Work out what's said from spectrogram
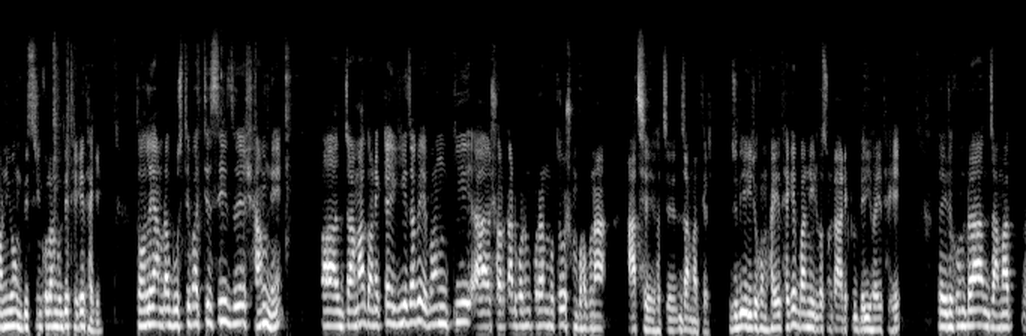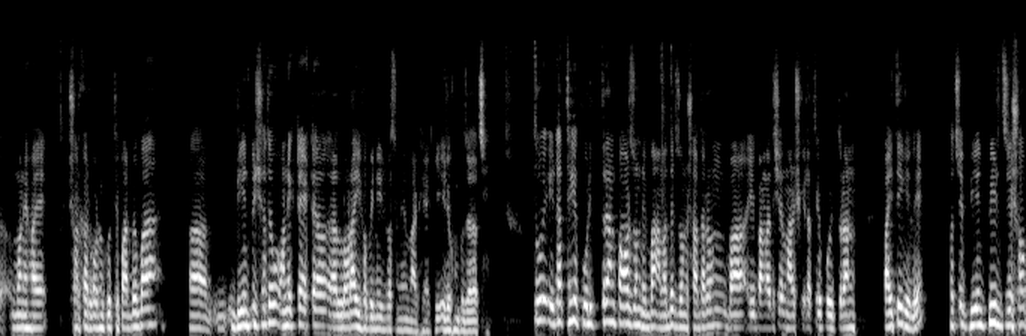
অনিয়ম বিশৃঙ্খলার মধ্যে থেকে থাকে, তাহলে আমরা বুঝতে পারতেছি যে সামনে জামাত অনেকটা এগিয়ে যাবে এবং কি সরকার গঠন করার মতো সম্ভাবনা আছে হচ্ছে জামাতের। যদি এইরকম হয়ে থাকে বা নির্বাচনটা আরেকটু দেরি হয়ে থাকে, তো এরকমটা জামাত মনে হয় সরকার গঠন করতে পারবে বা বিএনপির সাথেও অনেকটা একটা লড়াই হবে নির্বাচনের মাঠে আর কি, এরকম বোঝা যাচ্ছে। তো এটা থেকে পরিত্রাণ পাওয়ার জন্য বা আমাদের জনসাধারণ বা এই বাংলাদেশের মানুষকে এটা থেকে পরিত্রাণ পাইতে গেলে হচ্ছে বিএনপির যেসব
